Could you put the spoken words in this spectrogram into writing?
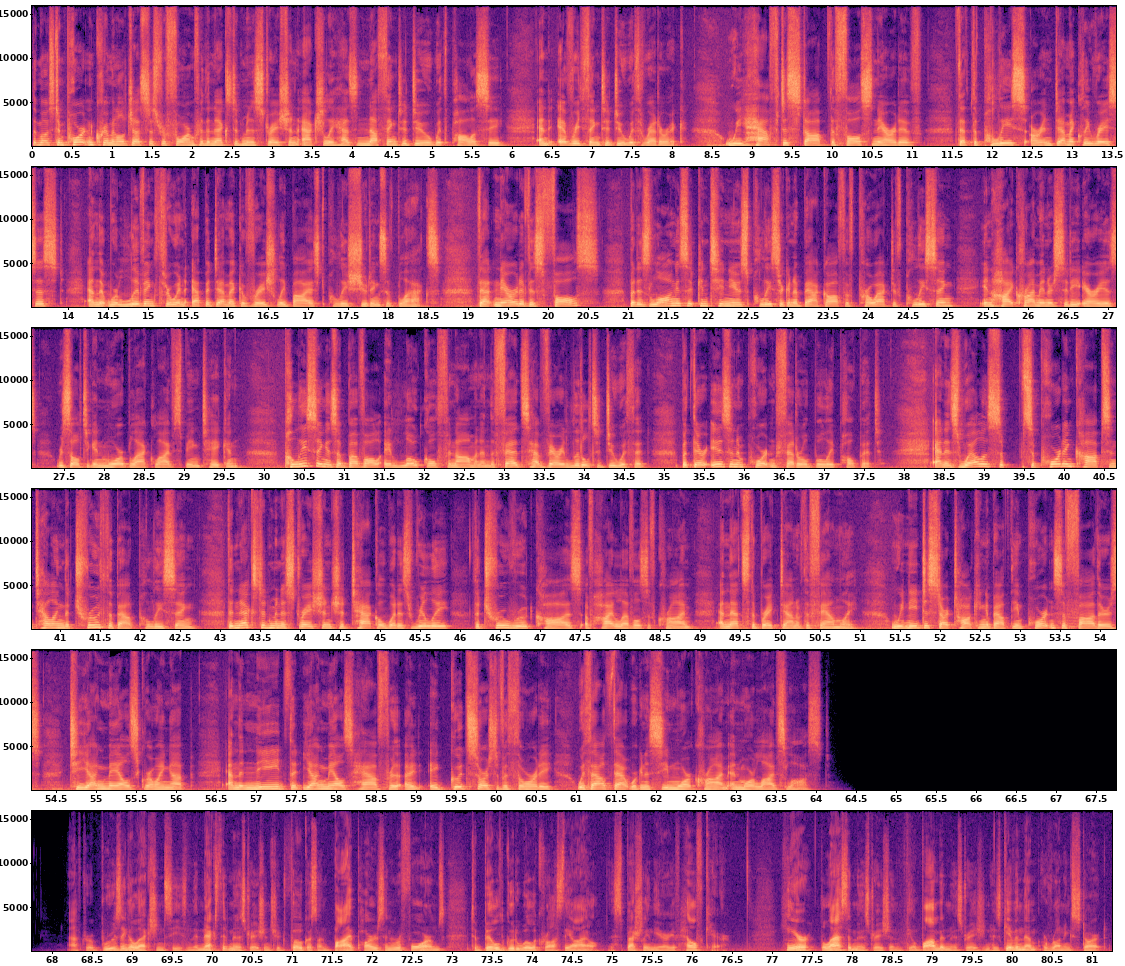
The most important criminal justice reform for the next administration actually has nothing to do with policy and everything to do with rhetoric. We have to stop the false narrative that the police are endemically racist and that we're living through an epidemic of racially biased police shootings of blacks. That narrative is false, but as long as it continues, police are going to back off of proactive policing in high crime inner city areas, resulting in more black lives being taken. Policing is above all a local phenomenon. The feds have very little to do with it, but there is an important federal bully pulpit. And as well as su supporting cops and telling the truth about policing, the next administration should tackle what is really the true root cause of high levels of crime, and that's the breakdown of the family. We need to start talking about the importance of fathers to young males growing up and the need that young males have for a, a good source of authority. Without that, we're going to see more crime and more lives lost. After a bruising election season, the next administration should focus on bipartisan reforms to build goodwill across the aisle, especially in the area of health care. Here, the last administration, the Obama administration, has given them a running start.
